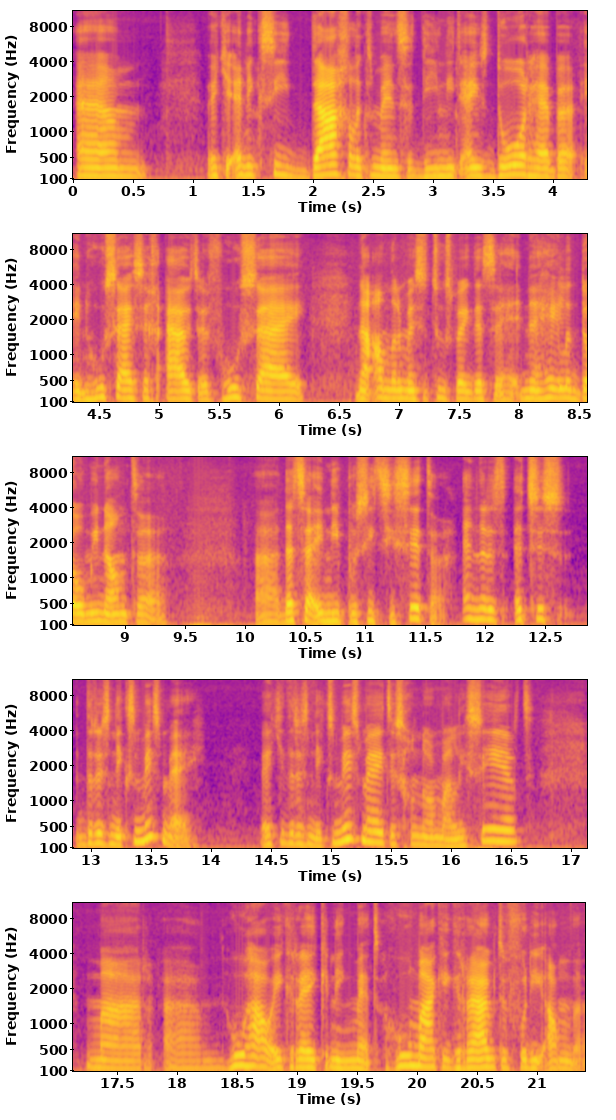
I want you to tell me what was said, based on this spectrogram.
Ehm, weet je, en ik zie dagelijks mensen die niet eens doorhebben in hoe zij zich uiten of hoe zij naar andere mensen toespreken, dat ze een hele dominante, eh, dat zij in die positie zitten. En er is, het is, er is niks mis mee. Weet je, er is niks mis mee, het is genormaliseerd. Maar ehm, hoe hou ik rekening met, hoe maak ik ruimte voor die ander?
